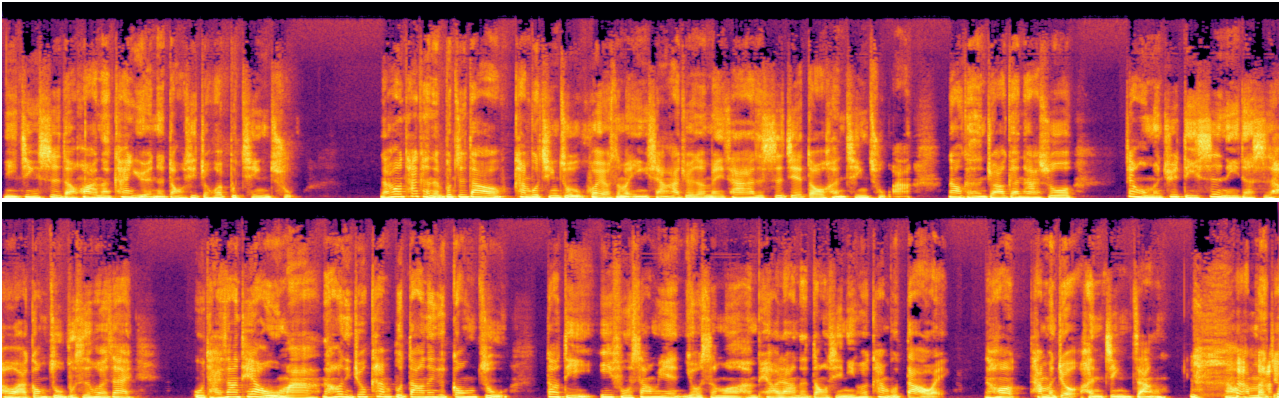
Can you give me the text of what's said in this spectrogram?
你近视的话呢，看远的东西就会不清楚。然后他可能不知道看不清楚会有什么影响，他觉得没差，他的世界都很清楚啊。那我可能就要跟他说，像我们去迪士尼的时候啊，公主不是会在舞台上跳舞吗？然后你就看不到那个公主到底衣服上面有什么很漂亮的东西，你会看不到诶、欸、然后他们就很紧张，然后他们就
